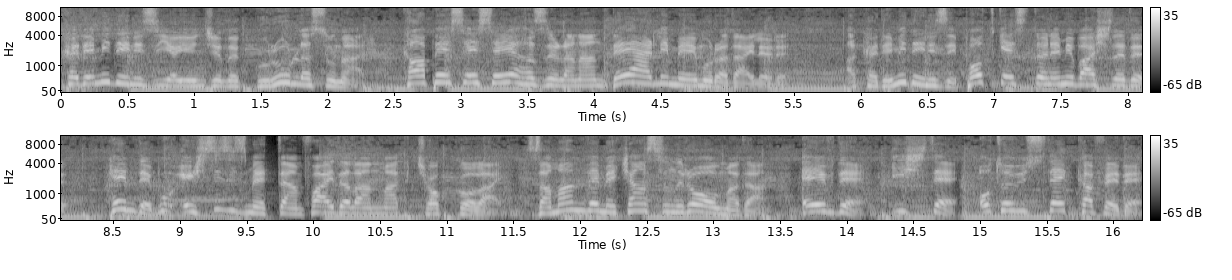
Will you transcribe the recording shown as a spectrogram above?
Akademi Denizi Yayıncılık gururla sunar. KPSS'ye hazırlanan değerli memur adayları. Akademi Denizi podcast dönemi başladı. Hem de bu eşsiz hizmetten faydalanmak çok kolay. Zaman ve mekan sınırı olmadan. Evde, işte, otobüste, kafede.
